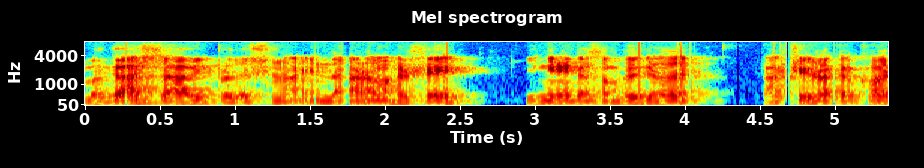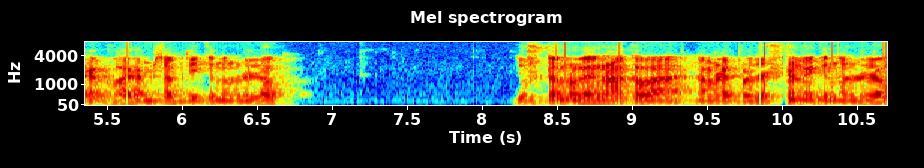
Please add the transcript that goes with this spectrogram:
മൃഗാശാവി പ്രദക്ഷിണ. എന്താണ് മഹർഷേ ഇങ്ങനെയൊക്കെ സംഭവിക്കുന്നത്? പക്ഷികളൊക്കെ ഘോര ഘോരം ശബ്ദിക്കുന്നുണ്ടല്ലോ. ദുഷ്ടമൃഗങ്ങളൊക്കെ നമ്മളെ പ്രദക്ഷിണം വയ്ക്കുന്നുണ്ടല്ലോ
